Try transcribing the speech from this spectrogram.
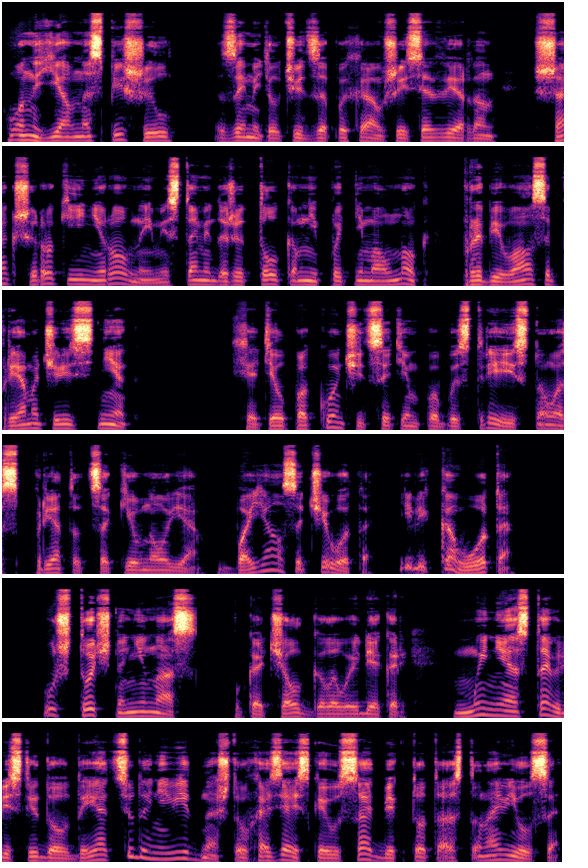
«Он явно спешил», — заметил чуть запыхавшийся Вернон. Шаг широкий и неровный, местами даже толком не поднимал ног, пробивался прямо через снег. «Хотел покончить с этим побыстрее и снова спрятаться», — кивнул я. «Боялся чего-то или кого-то». «Уж точно не нас», – покачал головой лекарь. «Мы не оставили следов, да и отсюда не видно, что в хозяйской усадьбе кто-то остановился».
